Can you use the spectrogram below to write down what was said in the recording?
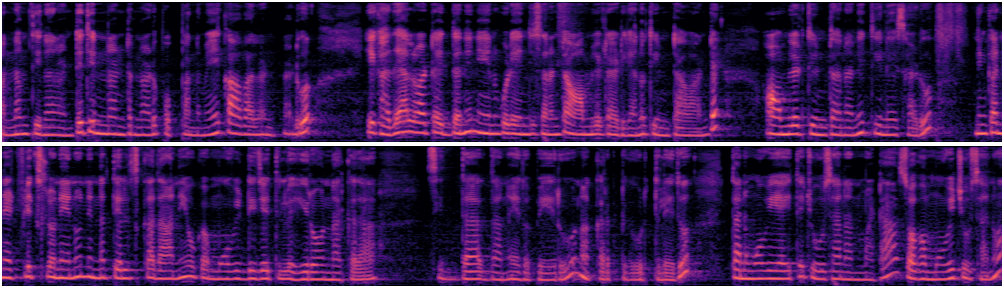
అన్నం తినానంటే తిన్నంటున్నాడు పప్పు అన్నమే కావాలంటున్నాడు. ఇక అదే అలవాటు అయిద్దని నేను కూడా ఏం చేశానంటే ఆమ్లెట్ అడిగాను. తింటావా అంటే ఆమ్లెట్ తింటానని తినేశాడు. ఇంకా నెట్ఫ్లిక్స్లో నేను నిన్న తెలుసు కదా అని ఒక మూవీ డిజైతుల్లో హీరో ఉన్నారు కదా సిద్ధార్థ్ అని ఏదో పేరు నాకు కరెక్ట్గా గుర్తులేదు. తన మూవీ అయితే చూశాను అనమాట సగం మూవీ చూశాను.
